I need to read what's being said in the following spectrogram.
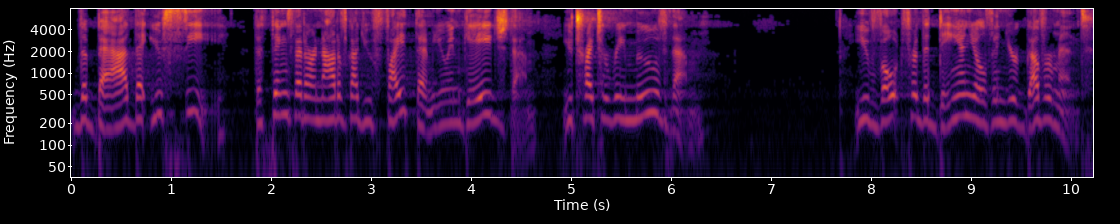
the bad that you see, the things that are not of God, you fight them, you engage them, you try to remove them. You vote for the Daniels in your government.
